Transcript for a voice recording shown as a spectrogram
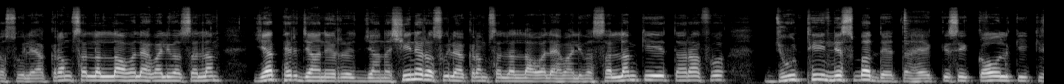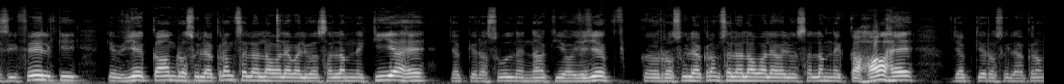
रसूल अक्रम वसल्लम या फिर जान जानशीन रसूल अक्रम सल्लल्लाहु की तरफ़ झूठी नस्बत देता है, किसी कौल की, किसी फ़ेल की, कि ये काम रसूल अक्रम वसल्लम ने किया है, जबकि रसूल ने ना किया। ये रसूल अक्रम सल्लल्लाहु ने कहा है जबकि रसूल अकरम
